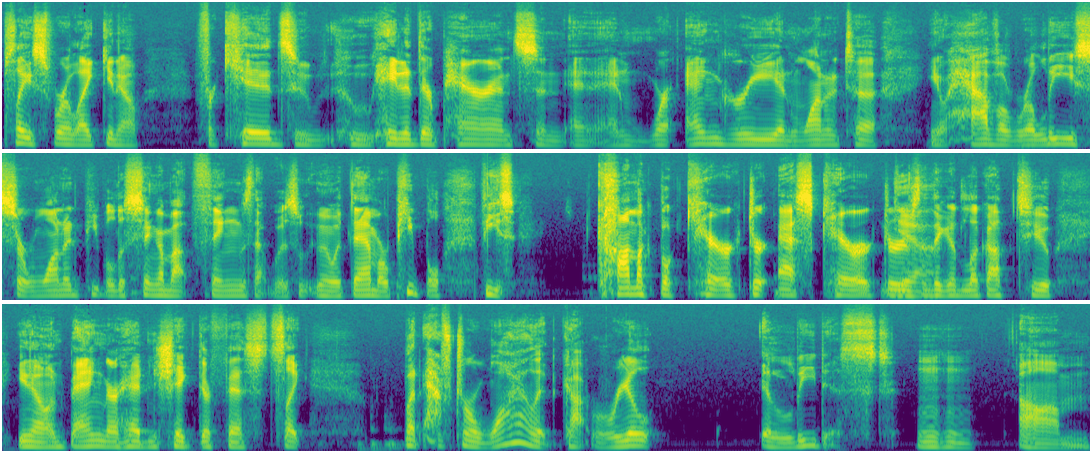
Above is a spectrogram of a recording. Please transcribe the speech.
place where like you know for kids who who hated their parents and, and and were angry and wanted to you know have a release or wanted people to sing about things that was you know, with them or people these comic book character s characters Yeah. that they could look up to you know and bang their head and shake their fists like but after a while it got real elitist um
